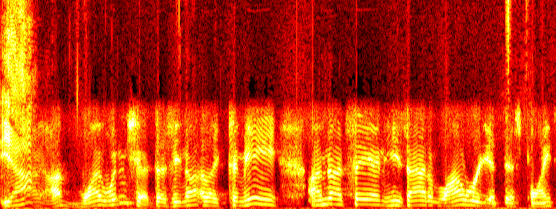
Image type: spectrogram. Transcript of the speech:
Yeah. I, I, why wouldn't you? Does he not like? To me, I'm not saying he's Adam Lowry at this point.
